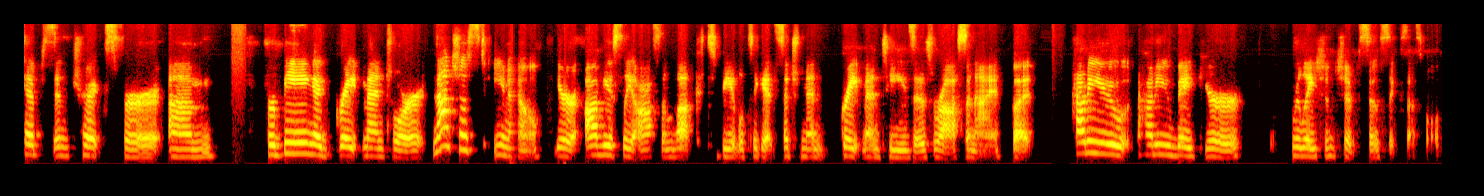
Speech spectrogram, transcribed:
tips and tricks for um, for being a great mentor. Not just you know you're obviously awesome luck to be able to get such men- great mentees as Ross and I, but how do you how do you make your relationship so successful?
